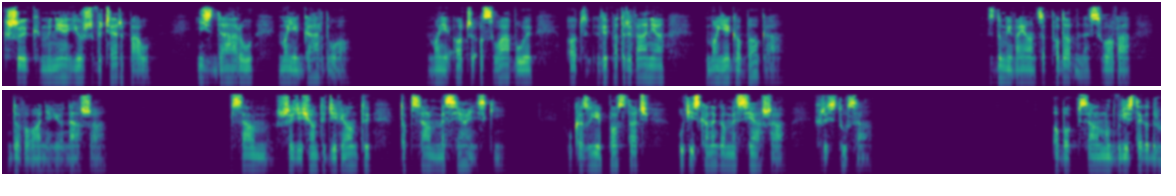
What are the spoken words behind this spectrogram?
Krzyk mnie już wyczerpał i zdarł moje gardło. Moje oczy osłabły od wypatrywania mojego Boga. Zdumiewająco podobne słowa do wołania Jonasza. Psalm 69 to psalm mesjański. Ukazuje postać uciskanego Mesjasza, Chrystusa. Obok psalmu 22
